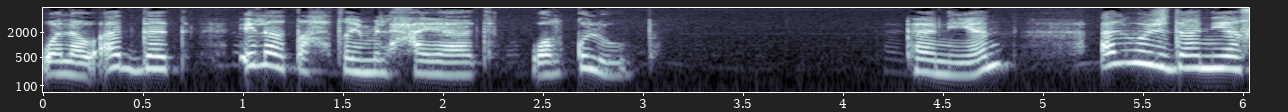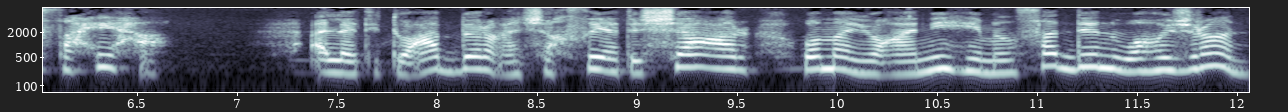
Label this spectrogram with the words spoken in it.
ولو أدت إلى تحطيم الحياة والقلوب. ثانيا الوجدانية الصحيحة التي تعبر عن شخصية الشاعر وما يعانيه من صد وهجران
